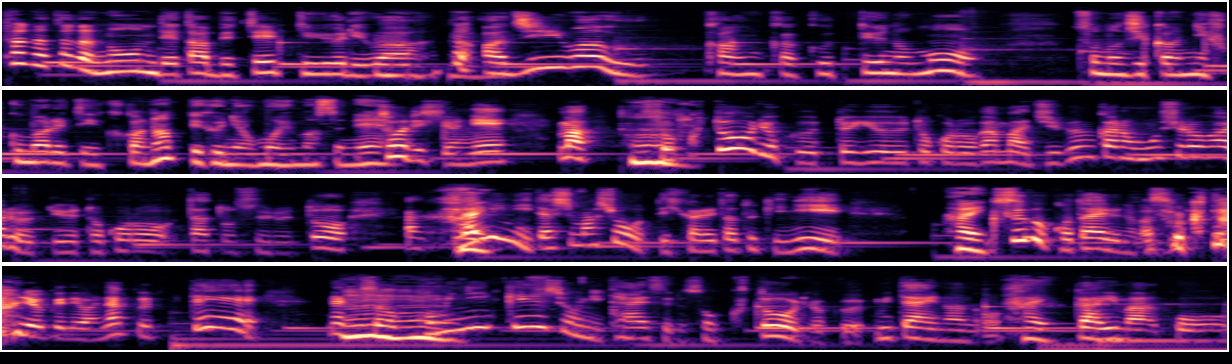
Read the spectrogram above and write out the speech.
ただただ飲んで食べてっていうよりは、うん。うん味わう感覚っていうのもその時間に含まれていくかなっていうふうには思いますね。そうですよね。まあ、うん。即答力というところが、まあ、自分から面白がるというところだとすると、あはい。何にいたしましょうって聞かれたときに、はい、すぐ答えるのが即答力ではなくって、なんかそのコミュニケーションに対する即答力みたいなのはい、が今こ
